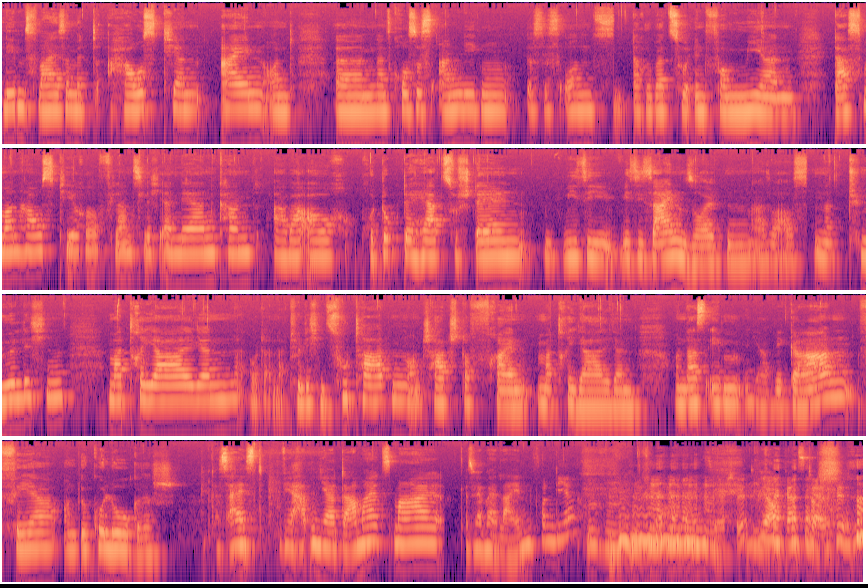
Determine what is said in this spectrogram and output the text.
Lebensweise mit Haustieren ein und ein ganz großes Anliegen ist es uns, darüber zu informieren, dass man Haustiere pflanzlich ernähren kann, aber auch Produkte herzustellen, wie sie, wie sie sein sollten, also aus natürlichen Materialien oder natürlichen Zutaten und schadstofffreien Materialien und das eben ja, vegan, fair und ökologisch. Das heißt, wir hatten ja damals mal also wir haben ja Leinen von dir, mhm. Sehr schön. die wir auch ganz toll finden.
